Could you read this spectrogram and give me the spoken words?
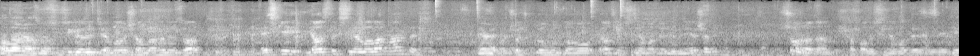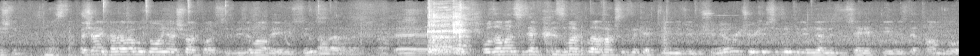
Allah razı olsun. Sizi görünce maşallahınız var. Eski yazlık sinemalar vardı. Evet. O çocukluğumuzda o yazlık sinema dönemini yaşadık. Sonradan kapalı sinema dönemine geçtik. Aşağı yukarı aramızda 10 yaş fark var. Siz bizim ağabeyimizsiniz. Allah Allah. Ee, o zaman size kızmakla haksızlık ettiğimizi düşünüyorum. Çünkü sizin filmlerinizi seyrettiğimizde tam bu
